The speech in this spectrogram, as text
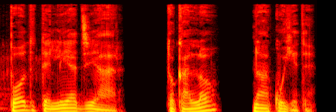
pod.gr. Το καλό να ακούγεται.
